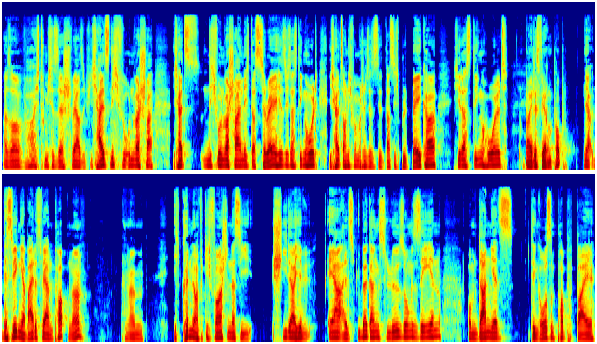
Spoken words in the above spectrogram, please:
Also, boah, ich tue mich hier sehr schwer. Also ich, ich halte es nicht für unwahrscheinlich. Ich halte es nicht für unwahrscheinlich, dass Saraya hier sich das Ding holt. Ich halte es auch nicht für unwahrscheinlich, dass, dass sich Britt Baker hier das Ding holt. Beides wären Pop. Ja, deswegen ja, beides wären Pop, ne? Ähm, ich könnte mir auch wirklich vorstellen, dass sie Shida hier eher als Übergangslösung sehen, um dann jetzt den großen Pop bei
